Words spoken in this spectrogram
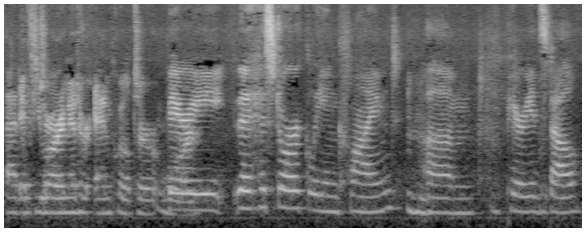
that if is you true. are a knitter and quilter. Very the historically inclined Mhm. um, period style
